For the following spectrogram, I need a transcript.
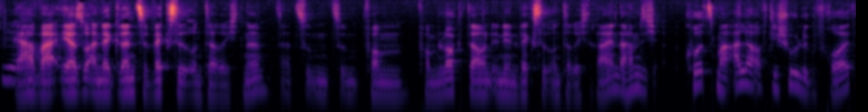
ja. war eher so an der Grenze Wechselunterricht, ne? Zum, zum, vom, vom Lockdown in den Wechselunterricht rein. Da haben sich kurz mal alle auf die Schule gefreut.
